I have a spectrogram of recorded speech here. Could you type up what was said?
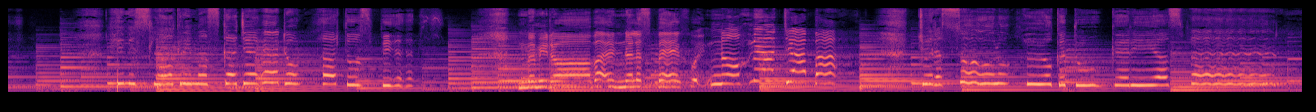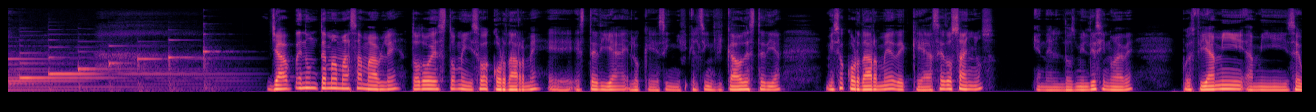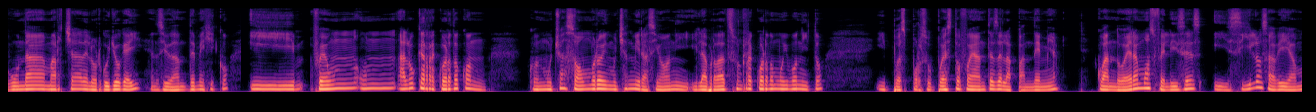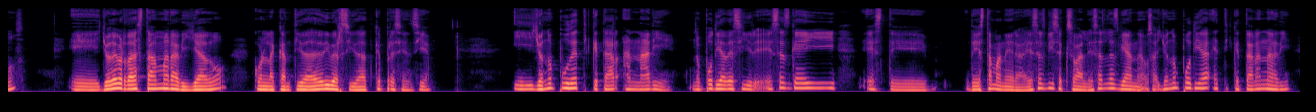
y mis lágrimas cayeron a tus pies me miraba en el espejo y no me hallaba. Yo era solo lo que tú querías ver. Ya en un tema más amable, todo esto me hizo acordarme, eh, este día, lo que el significado de este día, me hizo acordarme de que hace dos años, en el 2019, pues fui a mi, a mi segunda marcha del orgullo gay en Ciudad de México y fue un, algo que recuerdo con, con mucho asombro y mucha admiración y, la verdad es un recuerdo muy bonito. Y pues por supuesto fue antes de la pandemia cuando éramos felices y sí lo sabíamos eh, yo de verdad estaba maravillado con la cantidad de diversidad que presencié. Y yo no pude etiquetar a nadie. No podía decir ese es gay este de esta manera, esa es bisexual, esa es lesbiana, o sea, yo no podía etiquetar a nadie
